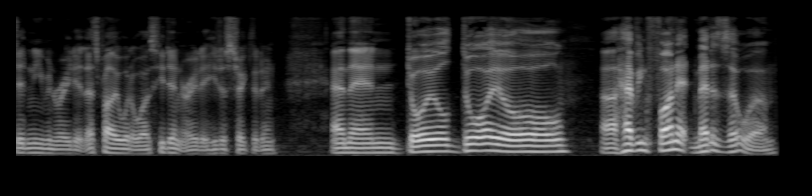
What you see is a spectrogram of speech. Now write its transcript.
didn't even rate it. That's probably what it was. He didn't rate it. He just checked it in. And then Doyle Doyle, uh, having fun at Metazoa,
